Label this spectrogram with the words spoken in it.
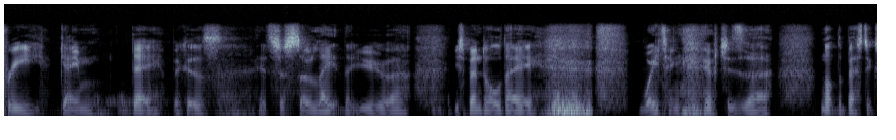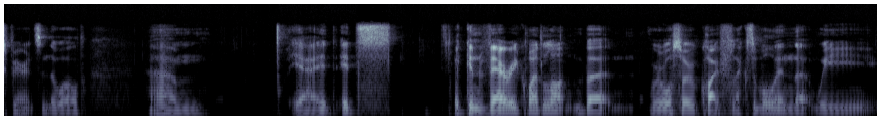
pre game day because it's just so late that you uh, you spend all day waiting, which is uh, not the best experience in the world. Um, yeah, it, it's it can vary quite a lot, but we're also quite flexible in that we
